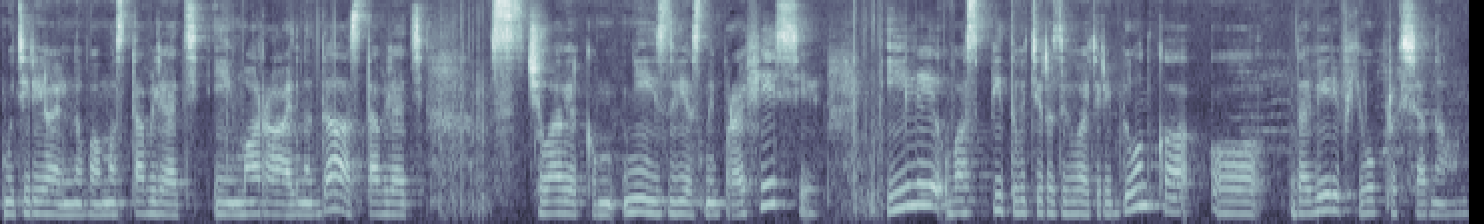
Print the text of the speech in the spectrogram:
материально вам оставлять и морально да, оставлять с человеком неизвестной профессии или воспитывать и развивать ребенка, э, доверив его профессионалам.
